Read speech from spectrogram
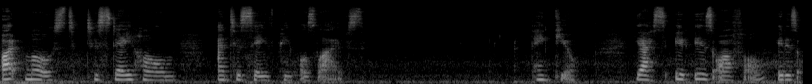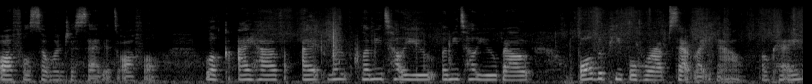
utmost to stay home and to save people's lives. Thank you. Yes, it is awful. It is awful. Someone just said it's awful. Look, I have I let, let me tell you let me tell you about all the people who are upset right now, okay?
